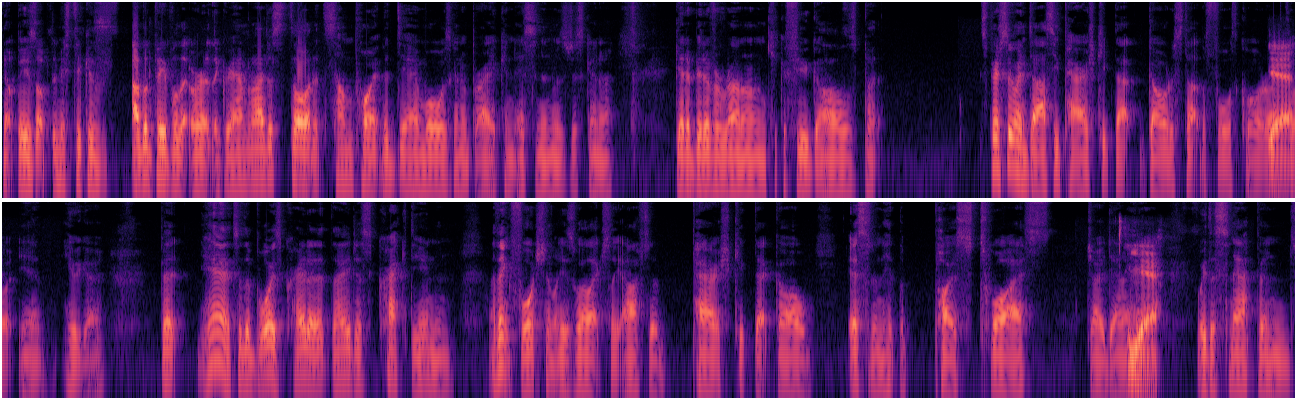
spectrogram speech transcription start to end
not be as optimistic as other people that were at the ground, but I just thought at some point the dam wall was going to break and Essendon was just going to get a bit of a run on and kick a few goals, but especially when Darcy Parish kicked that goal to start the fourth quarter, I Yeah. thought, yeah, here we go. But yeah, to the boys' credit, they just cracked in, and I think fortunately as well, actually, after Parish kicked that goal, Essendon hit the post twice. Joe Daniher Yeah. with a snap, and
